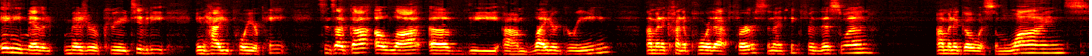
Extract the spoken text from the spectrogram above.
any me measure of creativity in how you pour your paint. Since I've got a lot of the um, lighter green, I'm going to kind of pour that first. And I think for this one, I'm going to go with some lines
